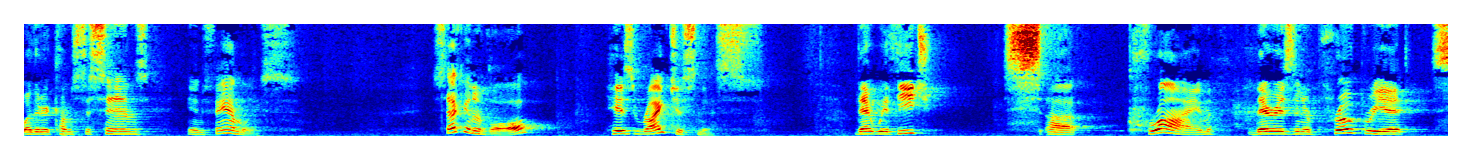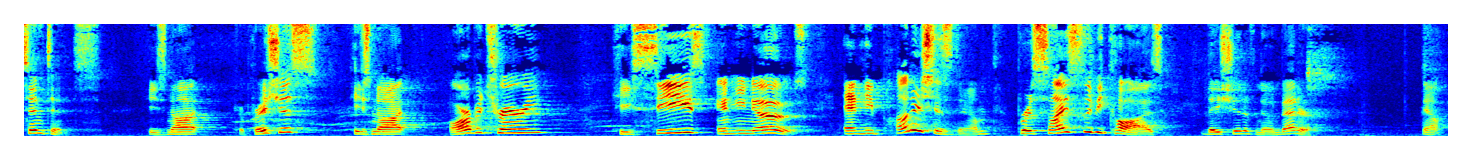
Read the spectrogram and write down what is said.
whether it comes to sins in families. Second of all, his righteousness. That with each uh, crime, there is an appropriate sentence. He's not capricious, he's not arbitrary. He sees and he knows. And he punishes them precisely because they should have known better. Now,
